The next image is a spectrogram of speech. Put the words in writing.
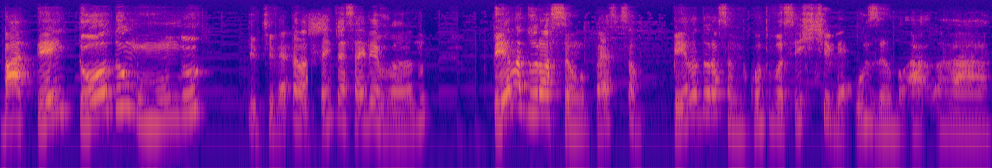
bater em todo mundo que tiver pela frente, vai sair levando pela duração, presta atenção, pela duração, enquanto você estiver usando a, a,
